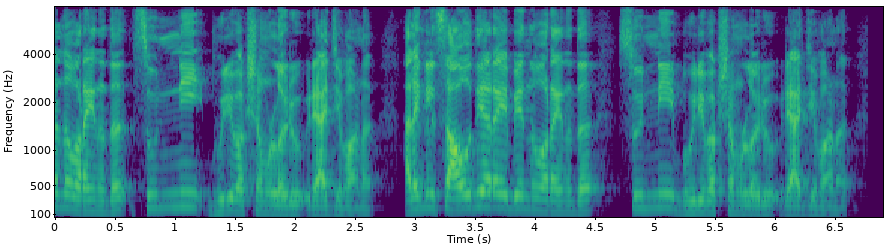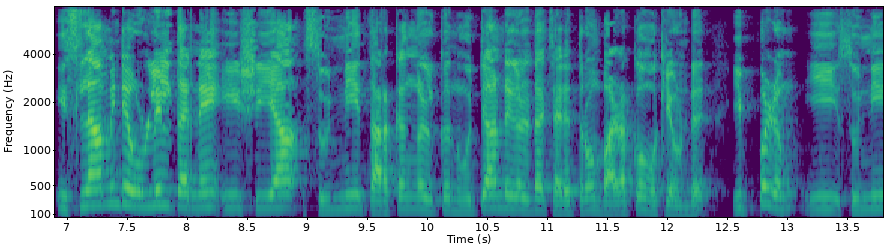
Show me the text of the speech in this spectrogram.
എന്ന് പറയുന്നത് സുന്നി ഭൂരിപക്ഷമുള്ള ഒരു രാജ്യമാണ്. അല്ലെങ്കിൽ സൗദി അറേബ്യ എന്ന് പറയുന്നത് സുന്നി ഭൂരിപക്ഷമുള്ള ഒരു രാജ്യമാണ്. ഇസ്ലാമിന്റെ ഉള്ളിൽ തന്നെ ഈ ഷിയ സുന്നി തർക്കങ്ങൾക്ക് നൂറ്റാണ്ടുകളുടെ ചരിത്രവും പഴക്കവും ഒക്കെ ഉണ്ട്. ഇപ്പോഴും ഈ സുന്നി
